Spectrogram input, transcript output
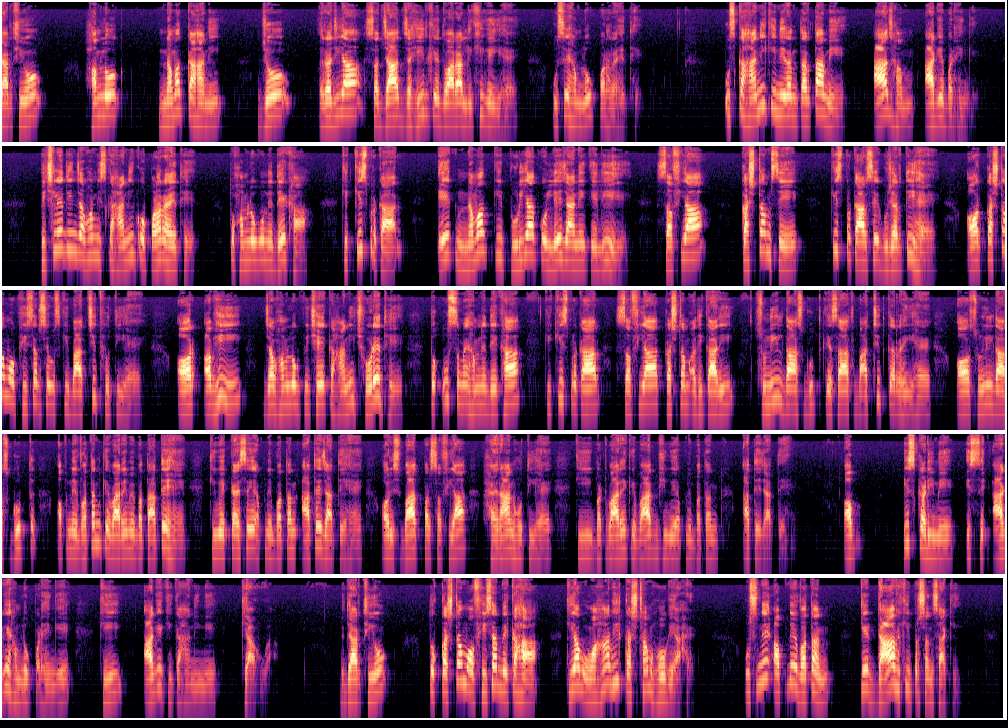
विद्यार्थियों, हम लोग नमक कहानी जो रजिया सज्जाद जहीर के द्वारा लिखी गई है, उसे हम लोग पढ़ रहे थे। उस कहानी की निरंतरता में आज हम आगे बढ़ेंगे। पिछले दिन जब हम इस कहानी को पढ़ रहे थे तो हम लोगों ने देखा कि किस प्रकार एक नमक की पुड़िया को ले जाने के लिए सफिया कस्टम से किस प्रकार से गुजरती है और कस्टम ऑफिसर से उसकी बातचीत होती है और अभी जब हम लोग पीछे कहानी छोड़े थे तो उस समय हमने देखा कि किस प्रकार सफिया कस्टम अधिकारी सुनील दास गुप्त के साथ बातचीत कर रही है और सुनील दास गुप्त अपने वतन के बारे में बताते हैं कि वे कैसे अपने वतन आते जाते हैं और इस बात पर सफिया हैरान होती है कि बंटवारे के बाद भी वे अपने वतन आते जाते हैं। अब इस कड़ी में इससे आगे हम लोग पढ़ेंगे कि आगे की कहानी में क्या हुआ। विद्यार्थियों तो कस्टम ऑफिसर ने कहा कि अब वहाँ भी कस्टम हो गया है। उसने अपने वतन के डाभ की प्रशंसा की।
